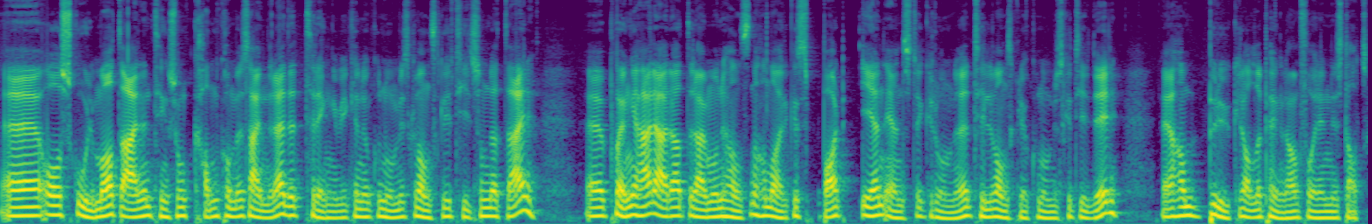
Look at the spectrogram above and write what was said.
Eh, og skolemat er en ting som kan komme seinere. Det trenger vi ikke en økonomisk vanskelig tid som dette er. Eh, poenget her er at Raymond Johansen han har ikke spart én eneste krone til vanskelige økonomiske tider. Eh, han bruker alle pengene han får inn i stats-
